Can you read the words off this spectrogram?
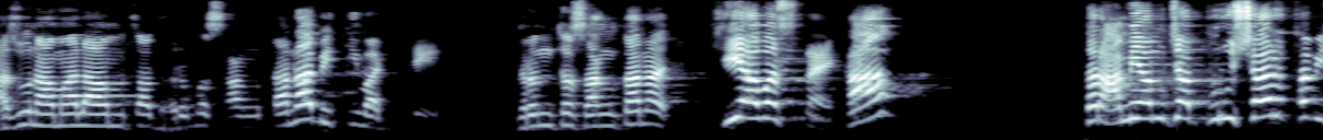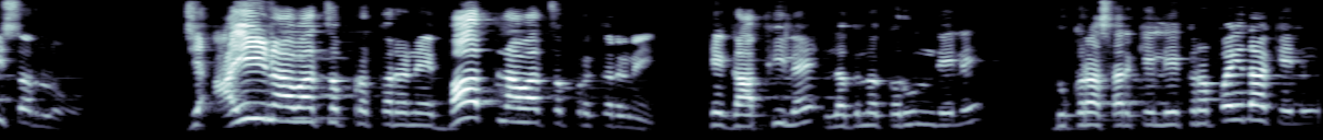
अजून आम्हाला आमचा धर्म सांगताना भीती वाटते. ग्रंथ सांगताना ही अवस्था आहे का? तर आम्ही आमच्या पुरुषार्थ विसरलो. जे आई नावाचं प्रकरण आहे बाप नावाचं प्रकरण आहे हे गाफील आहे लग्न करून दिले डुकरासारखे लेकर पैदा केले.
